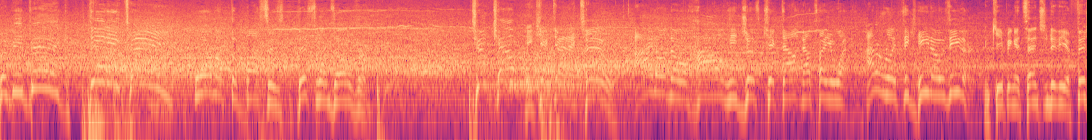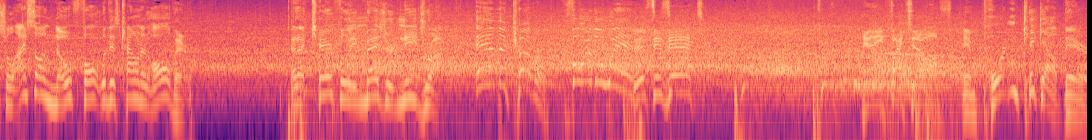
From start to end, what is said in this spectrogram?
could be big. DDT. Warm up the buses. This one's over. Two count. He kicked out at two. I don't know how he just kicked out, and I'll tell you what, I don't really think he knows either. And keeping attention to the official, I saw no fault with his count at all there. And a carefully measured knee drop. And the cover for the win. This is it. And he fights it off. Important kick out there.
